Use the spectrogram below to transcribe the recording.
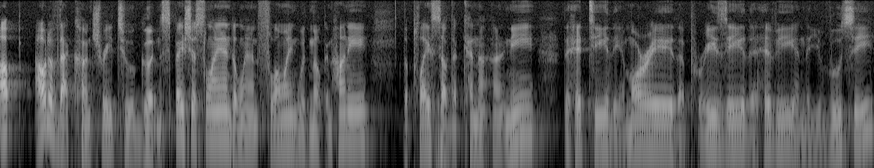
up out of that country to a good and spacious land, a land flowing with milk and honey, the place of the Canaanite, the Hittite, the Amori, the Perizi, the Hivi, and the Yevusi.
